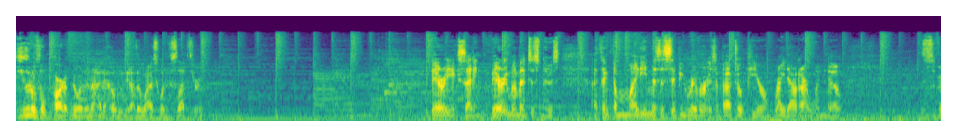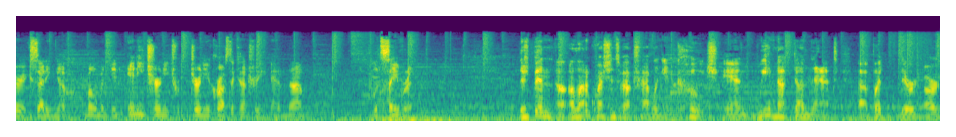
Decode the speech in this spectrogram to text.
beautiful part of northern Idaho we otherwise would have slept through. Very exciting, very momentous news. I think the mighty Mississippi River is about to appear right out our window. Is a very exciting uh, moment in any journey journey across the country, and um, let's savor it. There's been a, a, lot of questions about traveling in coach, and we have not done that, uh, but there are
